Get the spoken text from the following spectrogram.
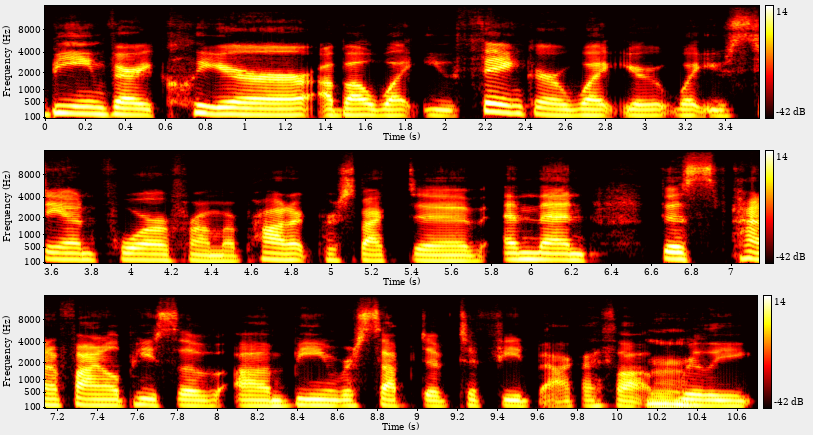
being very clear about what you think or what you what you stand for from a product perspective and then this kind of final piece of um, being receptive to feedback i thought mm. really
